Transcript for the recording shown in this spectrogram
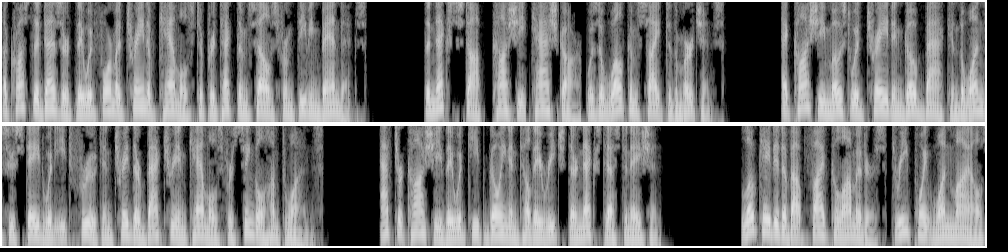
Across the desert they would form a train of camels to protect themselves from thieving bandits. The next stop, Kashi Kashgar, was a welcome sight to the merchants. At Kashi most would trade and go back and the ones who stayed would eat fruit and trade their Bactrian camels for single-humped ones. After Kashi they would keep going until they reached their next destination. Located about 5 kilometers (3.1 miles)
